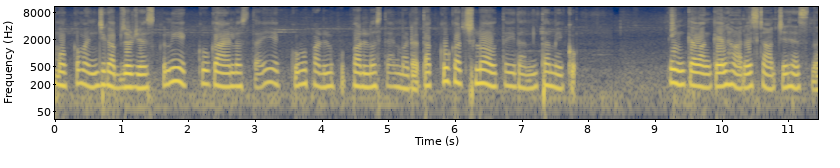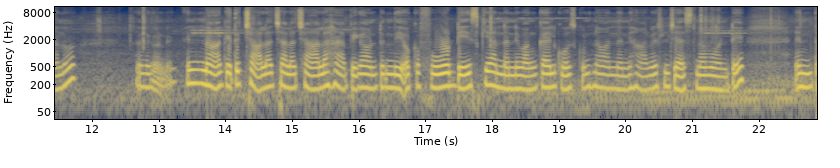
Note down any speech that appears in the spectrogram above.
మొక్క మంచిగా అబ్జర్వ్ చేసుకుని ఎక్కువ కాయలు వస్తాయి ఎక్కువ పళ్ళు పళ్ళు వస్తాయి అన్నమాట. తక్కువ ఖర్చులో అవుతాయి ఇదంతా మీకు. ఇంకా వంకాయలు హార్వెస్ట్ స్టార్ట్ చేసేస్తున్నాను. అందుకోండి నాకైతే చాలా చాలా చాలా హ్యాపీగా ఉంటుంది. ఒక ఫోర్ డేస్కి అన్నన్ని వంకాయలు కోసుకుంటున్నాం అన్నన్ని హార్వెస్ట్లు చేస్తున్నాము అంటే ఎంత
